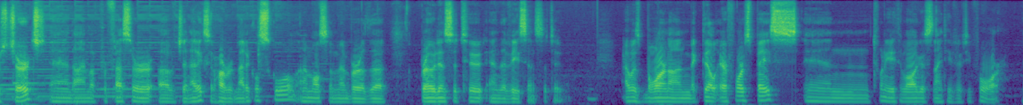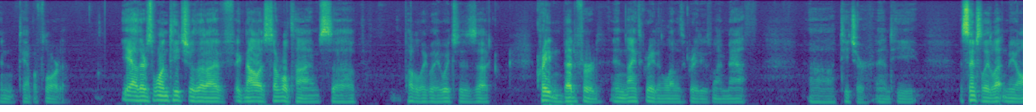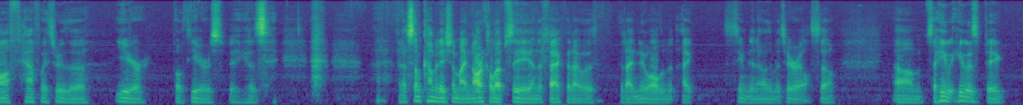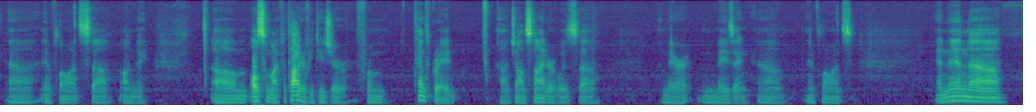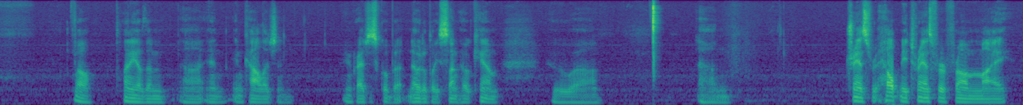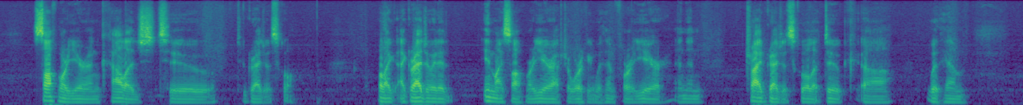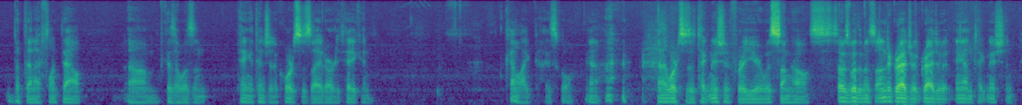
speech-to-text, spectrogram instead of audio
First Church, and I'm a professor of genetics at Harvard Medical School. And I'm also a member of the Broad Institute and the Wyss Institute. I was born on MacDill Air Force Base in 28th of August 1954 in Tampa, Florida. Yeah, there's one teacher that I've acknowledged several times uh, publicly, which is uh, Creighton Bedford in ninth grade and 11th grade. He was my math uh, teacher, and he essentially let me off halfway through the year, both years, because some combination of my narcolepsy and the fact that I was that I knew all the I seemed to know the material. So, um, so he he was big uh, influence uh, on me. Um, also, my photography teacher from 10th grade, uh, John Snyder, was uh, amazing uh, influence. And then, uh, well, plenty of them uh, in, in college and in graduate school, but notably Sung Ho Kim, who uh, um, transfer, helped me transfer from my sophomore year in college to, to graduate school. Well, I, I graduated in my sophomore year after working with him for a year, and then tried graduate school at Duke uh, with him, but then I flunked out um, because I wasn't paying attention to courses I had already taken. Kind of like high school, yeah. and I worked as a technician for a year with Sung Ho. So I was with him as an undergraduate, graduate, and technician.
